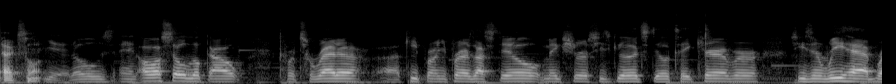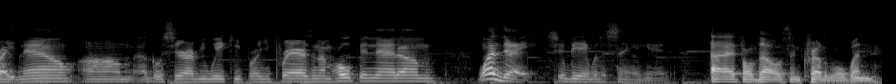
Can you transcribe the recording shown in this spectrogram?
Excellent. Yeah, those. And also look out for Terretta. Uh, keep her in your prayers. I still make sure she's good, still take care of her. She's in rehab right now. Um, I go see her every week, keep her in your prayers, and I'm hoping that um, one day she'll be able to sing again. I thought that was incredible when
